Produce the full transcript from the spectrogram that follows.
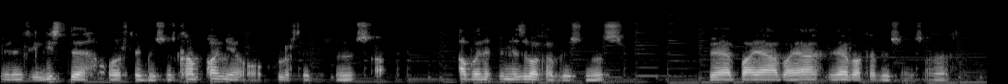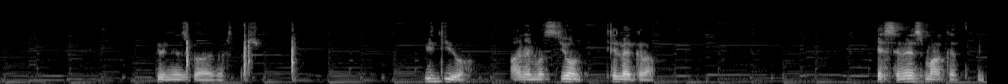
Gördüğünüz gibi liste oluşturabiliyorsunuz. Kampanya oluşturabiliyorsunuz. Abonelerinize bakabiliyorsunuz ve baya baya neler bakabiliyorsunuz. Evet. Gördüğünüz gibi arkadaşlar. Video, animasyon, telegram, SMS market gibi.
